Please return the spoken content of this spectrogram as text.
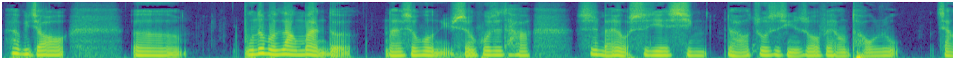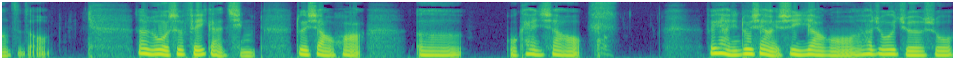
他比较呃不那么浪漫的。男生或女生，或是他是蛮有事业心，然后做事情的时候非常投入，这样子的哦。那如果是非感情对象的话，呃，我看一下哦，非感情对象也是一样哦，他就会觉得说，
